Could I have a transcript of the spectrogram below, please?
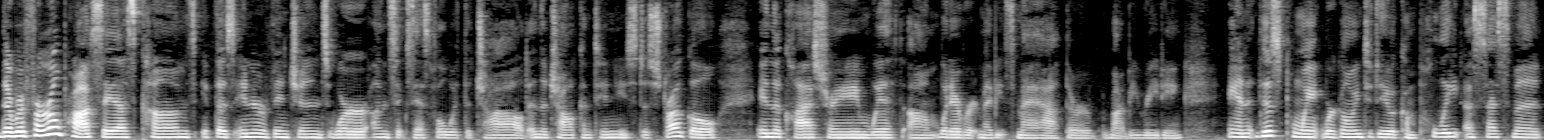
The referral process comes if those interventions were unsuccessful with the child and the child continues to struggle in the classroom with um, whatever it maybe it's math or it might be reading. And at this point, we're going to do a complete assessment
